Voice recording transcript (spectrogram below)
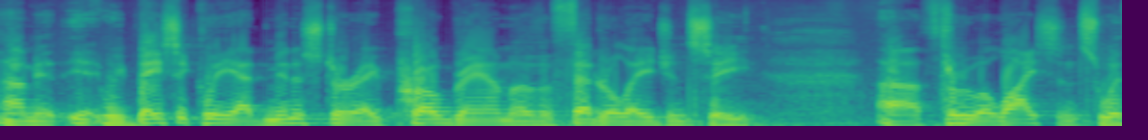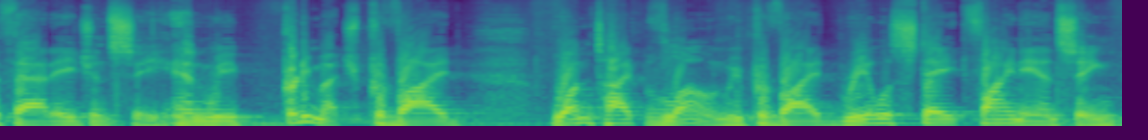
Um, it- it- We basically administer a program of a federal agency uh, through a license with that agency. And we pretty much provide one type of loan. We provide real estate financing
